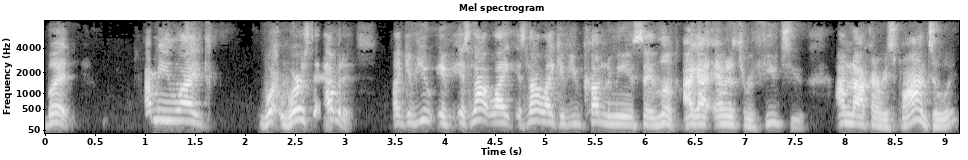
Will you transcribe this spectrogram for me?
but I mean, like, wh- where's the evidence? Like if you if it's not like it's not like if you come to me and say, "Look, I got evidence to refute you," I'm not going to respond to it.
